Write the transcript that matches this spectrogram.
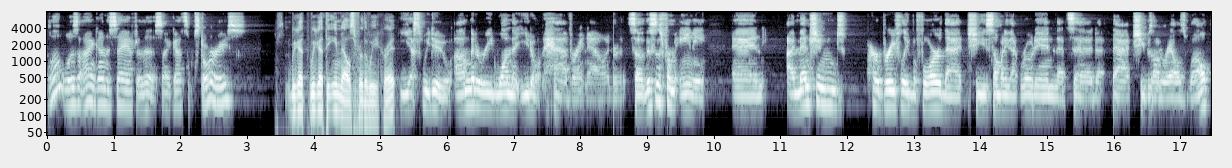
what was I gonna say after this? I got some stories. We got we got the emails for the week, right? Yes, we do. I'm going to read one that you don't have right now. So this is from Amy, and I mentioned her briefly before that she's somebody that wrote in that said that she was on rail as well.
